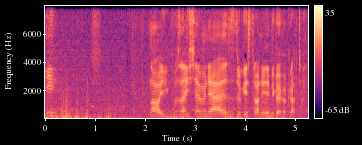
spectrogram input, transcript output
i no i poznaliście mnie z drugiej strony, nie tylko jako gracza.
